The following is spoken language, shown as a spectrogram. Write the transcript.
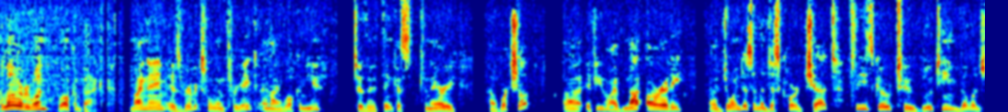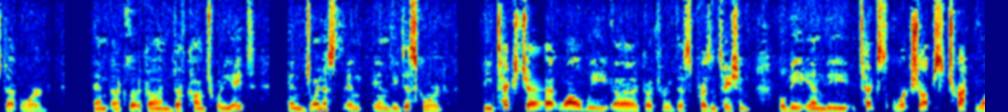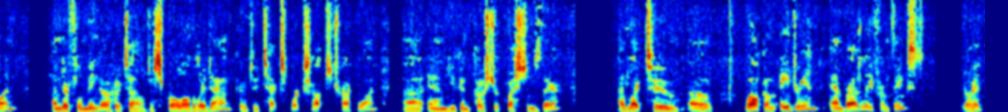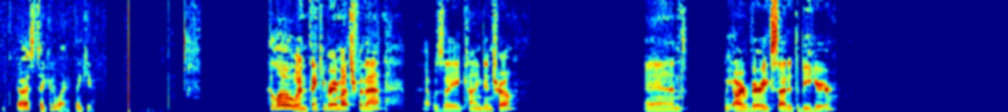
Hello, everyone. Welcome back. My name is Rubix1138, and I welcome you to the Thinkst Canary uh, workshop. Uh, if you have not already uh, joined us in the Discord chat, please go to blueteamvillage.org and uh, click on DEF CON 28 and join us in, in the Discord. The text chat while we uh, go through this presentation will be in the text workshops track one under Flamingo Hotel. Just scroll all the way down, go to text workshops track one, uh, and you can post your questions there. I'd like to uh, welcome Adrian and Bradley from Thinkst. Go ahead, guys, take it away. Thank you. Hello, and thank you very much for that. That was a kind intro. And we are very excited to be here.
